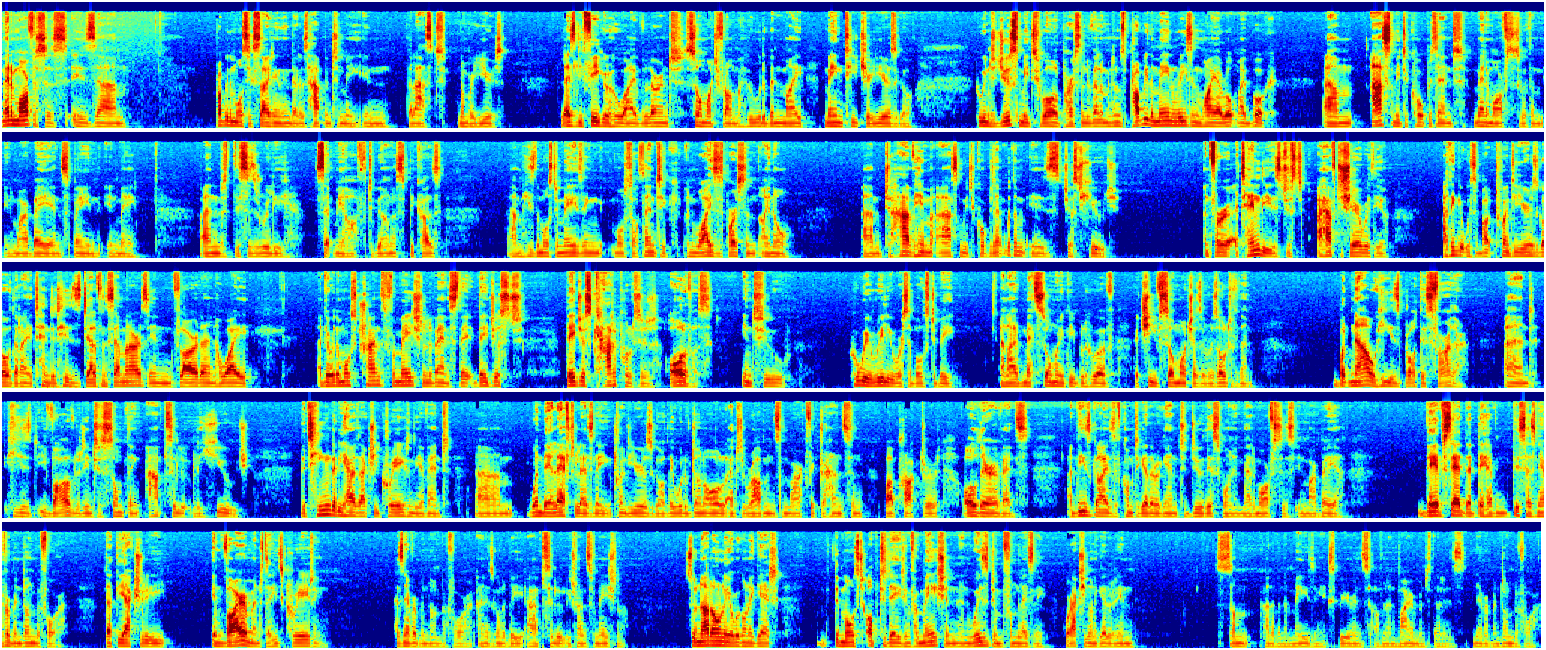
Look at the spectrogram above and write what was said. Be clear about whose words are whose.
Speaker 1: Metamorphosis is um, probably the most exciting thing that has happened to me in the last number of years. Leslie Fieger, who I've learned so much from, who would have been my main teacher years ago, who introduced me to all personal development and was probably the main reason why I wrote my book, um, asked me to co present Metamorphosis with him in Marbella in Spain in May. And this has really set me off, to be honest, because um, he's the most amazing, most authentic, and wisest person I know. Um, to have him ask me to co present with him is just huge. And for attendees, just I have to share with you, I think it was about 20 years ago that I attended his Delphin seminars in Florida and Hawaii. And they were the most transformational events. They, they, just, they just catapulted all of us into who we really were supposed to be. And I've met so many people who have achieved so much as a result of them. But now he has brought this further and he has evolved it into something absolutely huge. The team that he has actually creating the event, um, when they left Leslie 20 years ago, they would have done all Anthony Robbins, Mark Victor Hansen, Bob Proctor, all their events. And these guys have come together again to do this one in Metamorphosis in Marbella. They have said that they have this has never been done before, that the actually environment that he's creating has never been done before and is going to be absolutely transformational. So not only are we going to get the most up-to-date information and wisdom from Leslie, we're actually going to get it in some kind of an amazing experience of an environment that has never been done before.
